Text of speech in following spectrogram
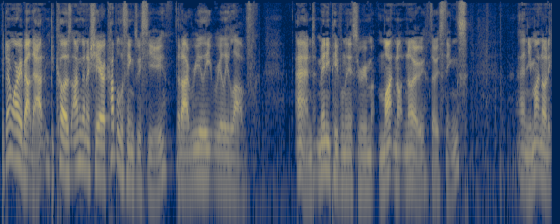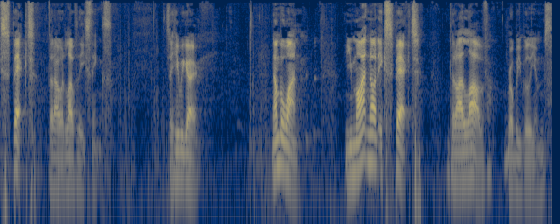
But don't worry about that because I'm going to share a couple of things with you that I really, really love. And many people in this room might not know those things, and you might not expect that I would love these things. So here we go. Number one, you might not expect that I love Robbie Williams.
